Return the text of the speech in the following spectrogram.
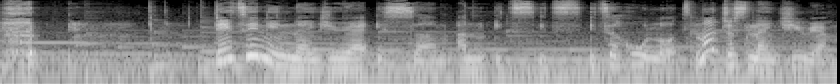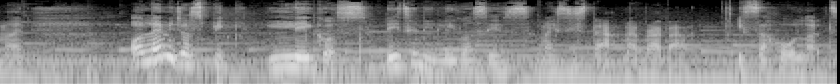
dating in Nigeria is um and it's it's it's a whole lot. Not just Nigeria, man. Or let me just speak Lagos. Dating in Lagos is my sister, my brother. It's a whole lot.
